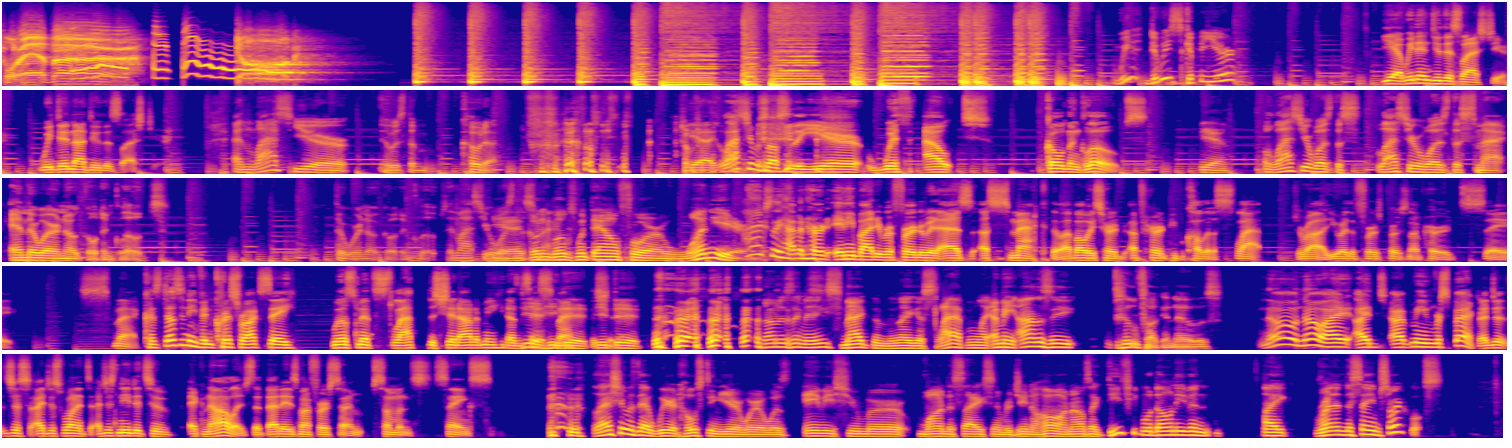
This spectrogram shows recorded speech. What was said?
Forever. Dog. We did we skip a year? Yeah, we didn't do this last year. We did not do this last year. And last year it was the coda. Yeah, last year was also the year without Golden Globes. Yeah. Well, last year was the last year was the smack, and there were no Golden Globes. There were no Golden Globes, and last year was the Golden smack. Globes went down for one year. I actually haven't heard anybody refer to it as a smack though. I've always heard I've heard people call it a slap. Jerah, you are the first person I've heard say smack. Cause doesn't even Chris Rock say Will Smith slapped the shit out of me? He doesn't Yeah, say smack. he did. the He shit. did. I'm just saying, man, he smacked him and like a slap. I'm like, I mean, honestly, who fucking knows? No, no, I, I, I mean, respect. I just, just, I just wanted, to, I just needed to acknowledge that that is my first time someone's saying. s- Last year was that weird hosting year where it was Amy Schumer, Wanda Sykes, and Regina Hall, and I was like, these people don't even like run in the same circles.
